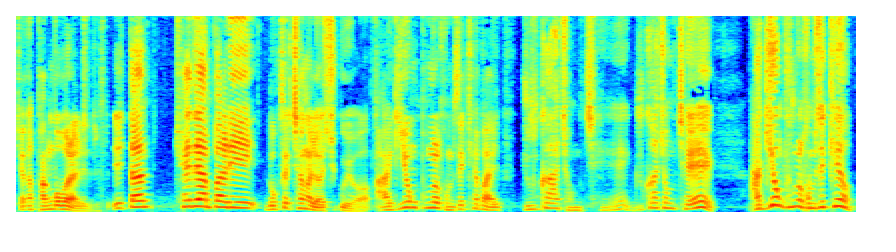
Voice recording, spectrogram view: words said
제가 방법을 알려드렸습니다. 일단 최대한 빨리 녹색 창을 여시고요. 아기용품을 검색해봐야죠. 육아정책, 육아정책. 아기용품을 검색해요.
